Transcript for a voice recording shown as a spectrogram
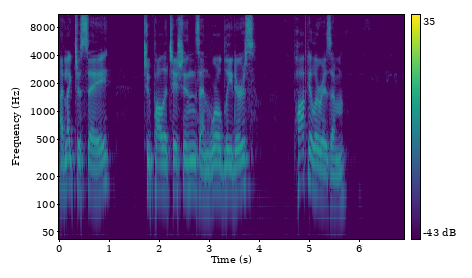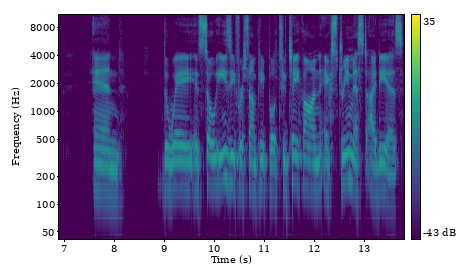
I'd like to say to politicians and world leaders popularism and the way it's so easy for some people to take on extremist ideas,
